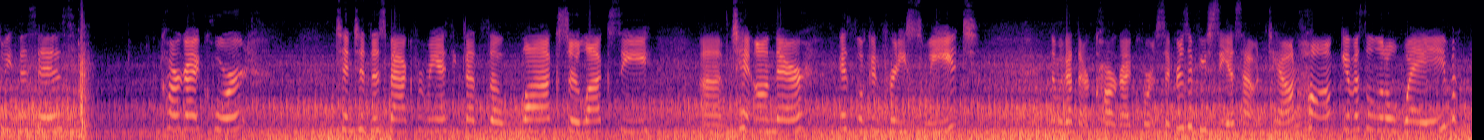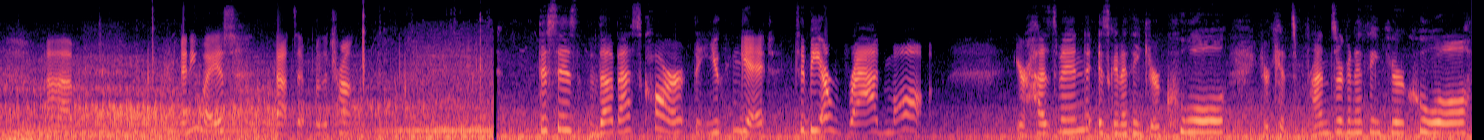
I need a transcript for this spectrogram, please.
sweet this is. Car Guy Court tinted this back for me. I think that's the Lux or Luxy um, tint on there. It's looking pretty sweet. Then we got their Car Guy Court stickers. If you see us out in town, honk, give us a little wave. Um, anyways, that's it for the trunk. This is the best car that you can get to be a rad mom. Your husband is gonna think you're cool. Your kids' friends are gonna think you're cool.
